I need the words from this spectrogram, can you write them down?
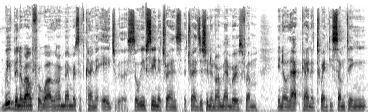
we've been around for a while, and our members have kind of aged with us. So we've seen a trans a transition in our members from you know that kind of twenty something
